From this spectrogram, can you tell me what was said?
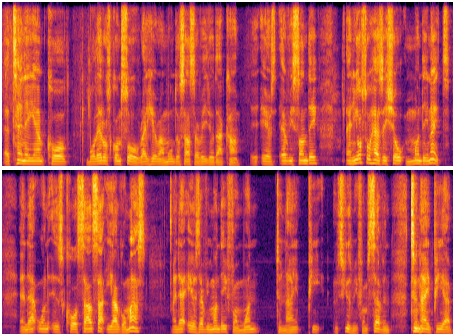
at 10 a.m. called Boleros con Soul right here on MundoSalsaRadio.com. It airs every Sunday, and he also has a show Monday nights, and that one is called Salsa y Algo Más, and that airs every Monday from 1 to 9 p. Excuse me, from 7 to 9 p.m.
